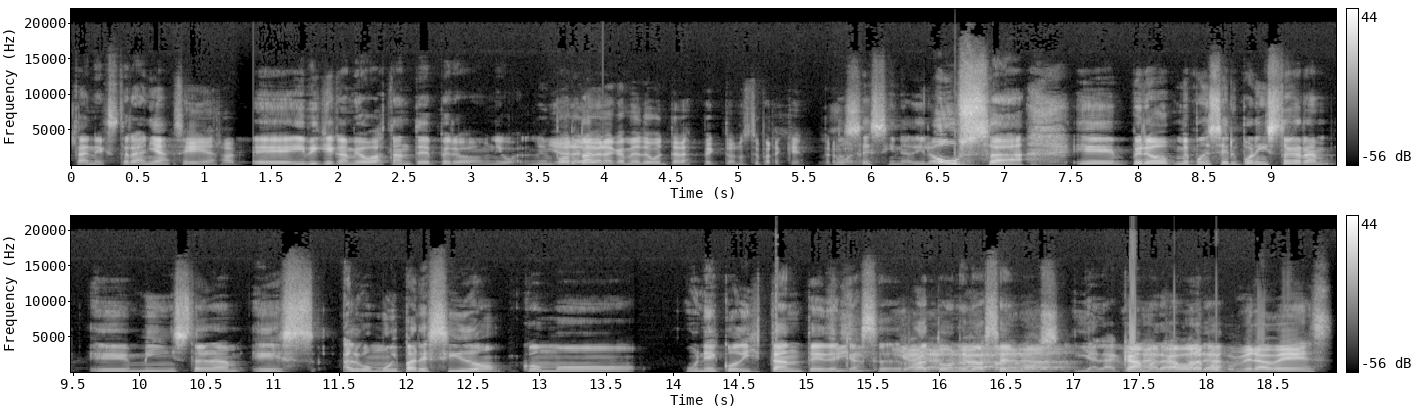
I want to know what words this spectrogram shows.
tan extraña. sí, es raro. Eh, y vi que cambió bastante, pero igual, no Y ahora importa. le van a cambiar de vuelta el aspecto, no sé para qué. Pero no bueno. sé si nadie lo usa. Eh, pero me pueden seguir por Instagram. Eh, mi Instagram es algo muy parecido como un eco distante de Sí, que hace rato no lo hacemos. Y a la a cámara ahora. Por primera vez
